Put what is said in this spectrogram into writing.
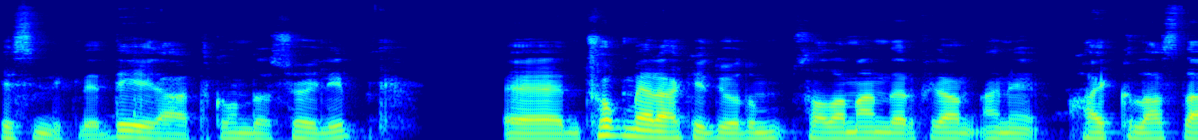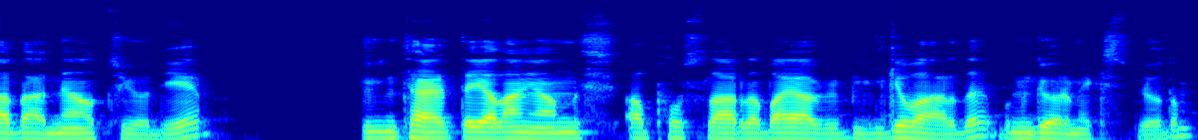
Kesinlikle değil artık onu da söyleyeyim. Ee, çok merak ediyordum Salamander falan hani high class'larda ne atıyor diye. Çünkü internette yalan yanlış apostlarda bayağı bir bilgi vardı. Bunu görmek istiyordum.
